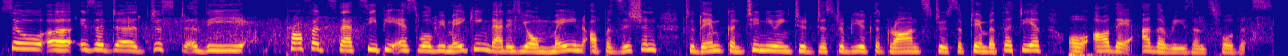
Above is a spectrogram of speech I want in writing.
So, uh, is it uh, just the profits that CPS will be making that is your main opposition to them continuing to distribute the grants to September 30th, or are there other reasons for this?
